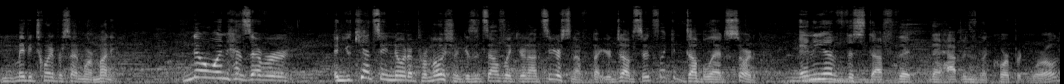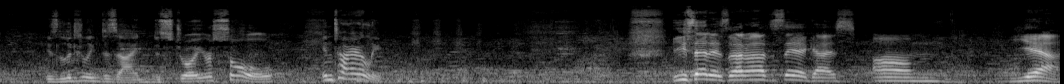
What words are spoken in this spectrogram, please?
maybe twenty percent more money. No one has ever, and you can't say no to promotion because it sounds like you're not serious enough about your job. So it's like a double-edged sword. Any of the stuff that, that happens in the corporate world is literally designed to destroy your soul entirely. You said it, so I don't have to say it, guys. Um, yeah,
